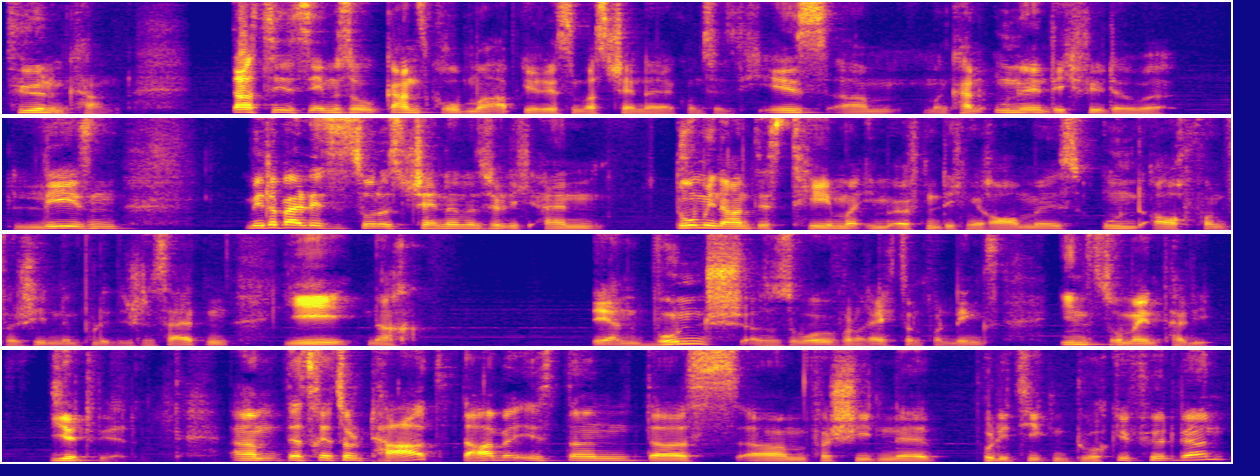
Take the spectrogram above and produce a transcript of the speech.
führen kann. Das ist eben so ganz grob mal abgerissen, was Gender ja grundsätzlich ist. Ähm, man kann unendlich viel darüber lesen. Mittlerweile ist es so, dass Gender natürlich ein dominantes Thema im öffentlichen Raum ist und auch von verschiedenen politischen Seiten, je nach deren Wunsch, also sowohl von rechts und von links, instrumentalisiert wird. Ähm, das Resultat dabei ist dann, dass ähm, verschiedene Politiken durchgeführt werden,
